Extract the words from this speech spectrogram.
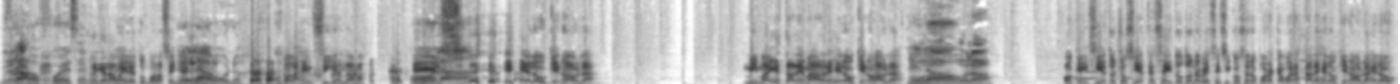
Se Mira, nos fue, se nos que la fue. madre le tumbó la señal con, uno. con las encías nada más. Hola. Es- hello, ¿quién nos habla? Mi madre está de madre. Hello, ¿quién nos habla? hola, hola. Ok, 787-622-9650 por acá. Buenas tardes. Hello, ¿quién nos habla? Hello.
